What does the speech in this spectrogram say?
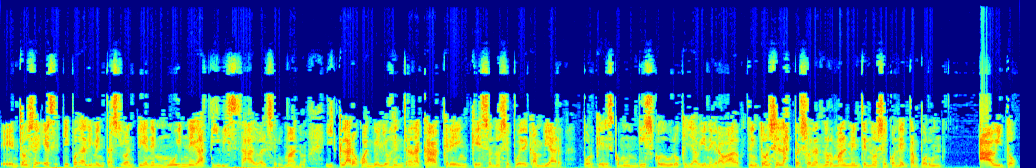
Entonces ese tipo de alimentación tiene muy negativizado al ser humano. Y claro, cuando ellos entran acá creen que eso no se puede cambiar porque es como un disco duro que ya viene grabado. Entonces las personas normalmente no se conectan por un hábito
